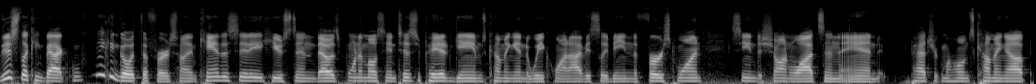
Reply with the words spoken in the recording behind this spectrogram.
just looking back, we can go with the first one. Kansas City, Houston. That was one of the most anticipated games coming into week one, obviously being the first one, seeing Deshaun Watson and Patrick Mahomes coming up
